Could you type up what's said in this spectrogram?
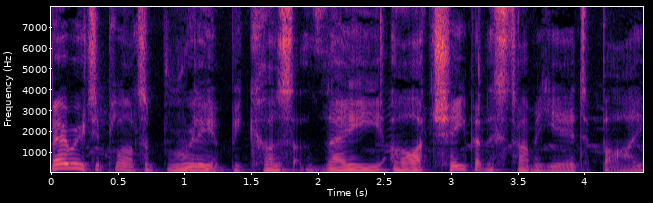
Bare rooted plants are brilliant because they are cheap at this time of year to buy,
